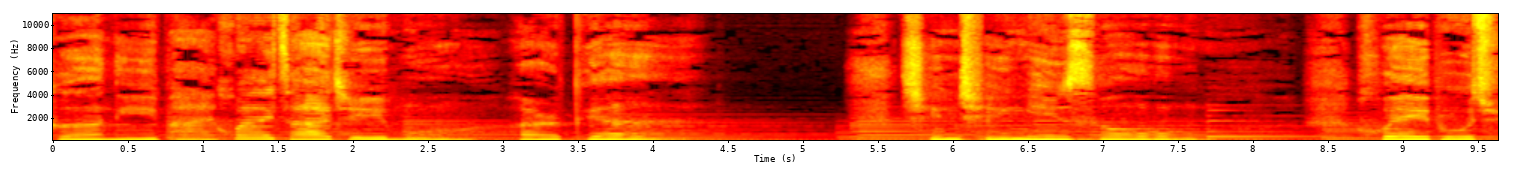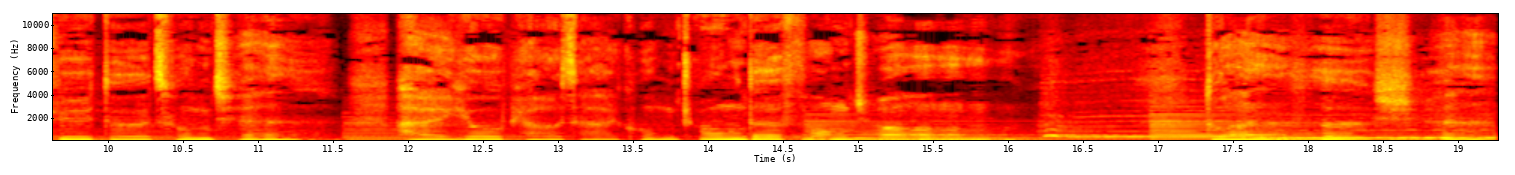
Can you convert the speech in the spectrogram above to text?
和你徘徊在寂寞耳边，轻轻吟诵回不去的从前，还有飘在空中的风筝断了线。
